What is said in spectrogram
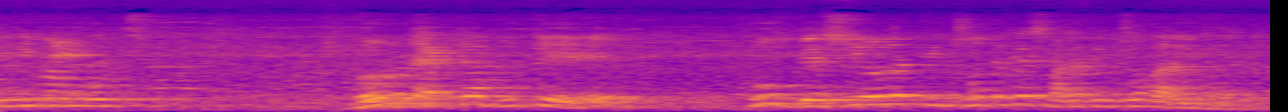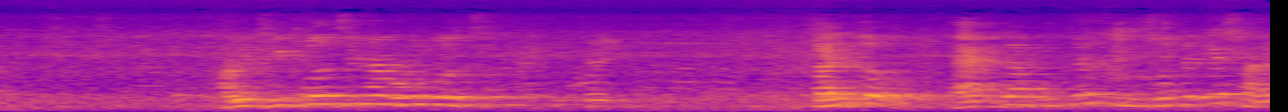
মিনিমাম বলছি ধরুন একটা বুথে খুব বেশি হলে তিনশো থেকে সাড়ে তিনশো বাড়ি থাকে আমি ঠিক বলছি না ভুল বলছি? তাই তো? একটা বুথে তিনশো থেকে সাড়ে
